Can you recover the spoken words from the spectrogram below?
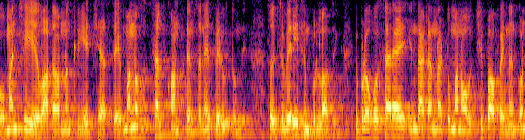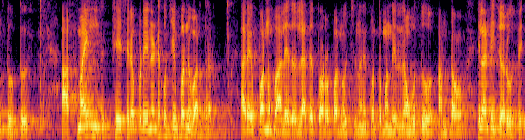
ఒక మంచి వాతావరణం క్రియేట్ చేస్తే మన సెల్ఫ్ కాన్ఫిడెన్స్ అనేది పెరుగుతుంది. So it's very simple logic ఇప్పుడు ఒక్కొక్కసారి ఇందాక అన్నట్టు మనం చిప్ ఆఫ్ అయింది అనుకోండి టూత్ ఆ స్మైల్ చేసేటప్పుడు ఏంటంటే కొంచెం ఇబ్బంది పడతారు. అరే పన్ను బాగాలేదు లేకపోతే త్వర పన్ను వచ్చిందని కొంతమంది నవ్వుతూ అంటాం. ఇలాంటివి జరుగుతాయి.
